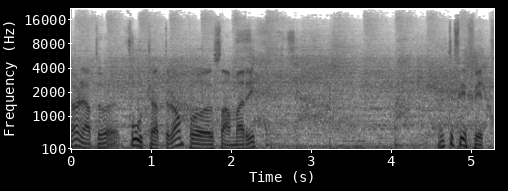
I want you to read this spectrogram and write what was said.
Hör ni att då fortsätter de på samma riff? Inte fiffigt.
